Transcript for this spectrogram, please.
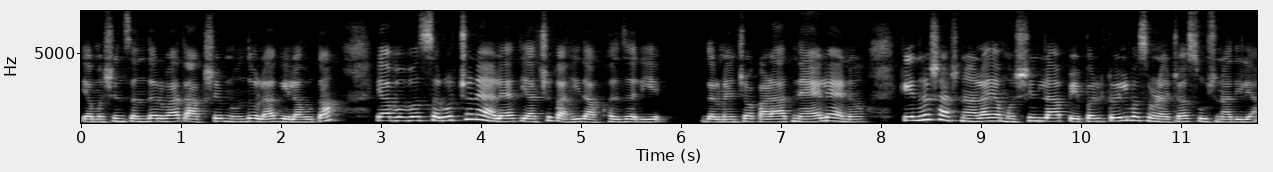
या मशीन संदर्भात आक्षेप नोंदवला गेला होता. याबाबत सर्वोच्च न्यायालयात याचिकाही दाखल झाली आहे. दरम्यानच्या काळात न्यायालयानं केंद्र शासनाला या मशीनला पेपर ट्रेल बसवण्याच्या सूचना दिल्या.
